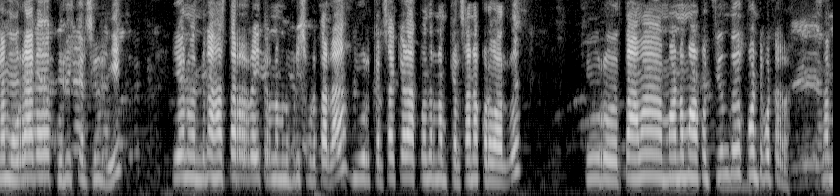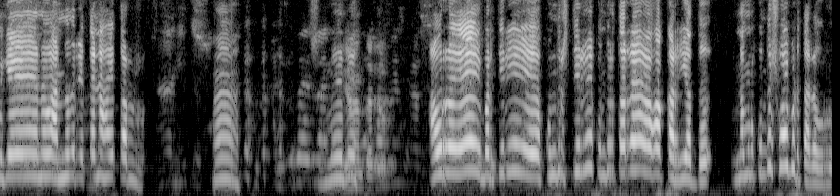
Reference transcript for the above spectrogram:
ನಮ್ಮ ಊರಾಗ ಕೂಲಿ ಕೆಲ್ಸ ಏನ್ ಒಂದಿನ ಹಚ್ತಾರ ರೈತರು ನಮ್ಮನ್ನ ಬಿಡಿಸಿ ಬಿಡ್ತಾರ ಇವ್ರ ಕೆಲಸ ಕೇಳಾಕ್ ಬಂದ್ರೆ ನಮ್ ಕೆಲ್ಸಾನ ಕೊಡವಾರ್ರು ಇವ್ರು ತಾವ ಮಣ್ಣು ಮಾಡ್ಕೊಂಡು ತಿಂದು ಹೊಂಟು ಬಿಟ್ಟಾರ. ನಮಗೇನು ಅನ್ನದ ರೀತನ ಹ್ಮ್ ಸುಮ್ಮನೆ ಅವ್ರ, ಏ, ಬರ್ತೀರಿ, ಕುಂದ್ರಸ್ತೀರಿ, ಕುಂದಿರ್ತಾರ ಹೊಕ್ಕಾರಿ ಅದ್ದು. ನಮ್ಮನ್ನ ಕುಂದ್ರಿಸಿ ಹೋಗ್ಬಿಡ್ತಾರ ಅವ್ರು.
